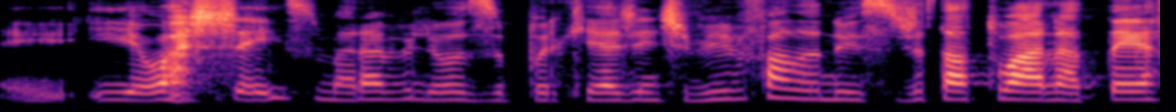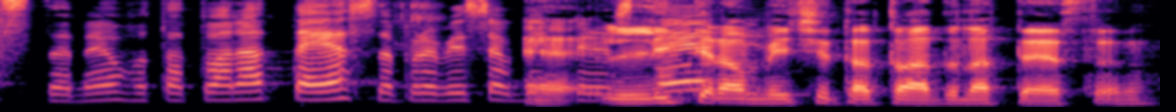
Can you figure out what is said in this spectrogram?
E, e, eu achei isso maravilhoso, porque a gente vive falando isso de tatuar na testa, né? Eu vou tatuar na testa para ver se alguém é, percebe. Literalmente tatuado na testa, né?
